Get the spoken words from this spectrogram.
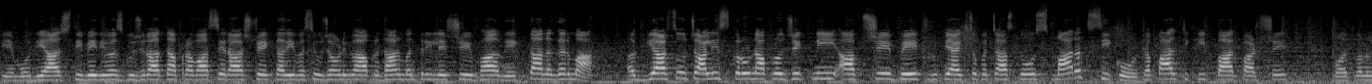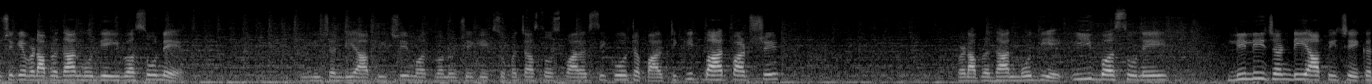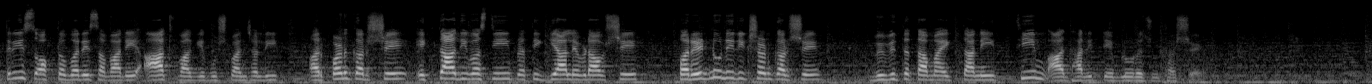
PM Modi આજથી બે દિવસ ગુજરાતના પ્રવાસે રાષ્ટ્રીય એકતા દિવસની ઉજવણીમાં પ્રધાનમંત્રી લેશે ભાગ એકતાનગરમાં અગિયારસો ચાલીસ કરોડના પ્રોજેક્ટની આપશે ભેટ. રૂપિયા એકસો પચાસનો સ્મારક સિક્કો. ટપાલ ટિકિટ બહાર પાડશે. મહત્વનું છે કે વડાપ્રધાન મોદીએ ઈ બસોને લીલી ઝંડી આપી છે. મહત્વનું છે કે એકસો પચાસનો સ્મારક સિક્કો. ટપાલ ટિકિટ બહાર પાડશે. વડાપ્રધાન મોદીએ ઈ બસોને લીલી ઝંડી આપી છે. એકત્રીસ ઓક્ટોબરે સવારે આઠ વાગે પુષ્પાંજલિ અર્પણ કરશે. એકતા દિવસની પ્રતિજ્ઞા લેવડાવશે. પરેડનું નિરીક્ષણ કરશે. વિવિધતામાં એકતાની થીમ આધારિત ટેબલો રજૂ થશે.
